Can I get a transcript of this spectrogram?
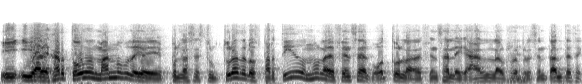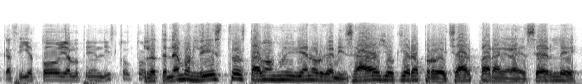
y, y a dejar todo en manos de pues las estructuras de los partidos, ¿no? La defensa del voto, la defensa legal, los representantes de casilla, todo ya lo tienen listo, doctor. Lo tenemos listo, estamos muy bien organizados. Yo quiero aprovechar para agradecerle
